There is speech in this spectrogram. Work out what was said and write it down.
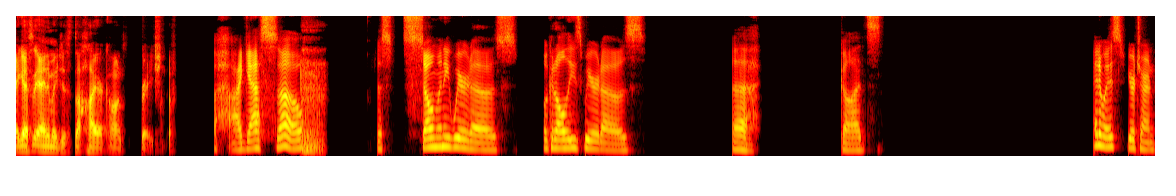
I guess anime just a higher concentration of I guess so. Just so many weirdos. Look at all these weirdos. Ugh. Gods. Anyways, your turn.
